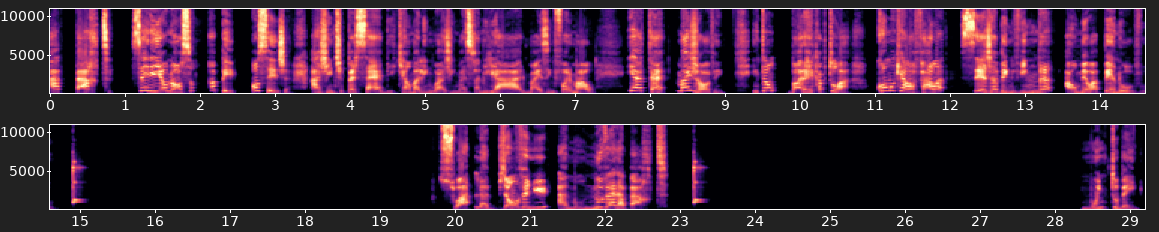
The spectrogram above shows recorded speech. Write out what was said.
apart seria o nosso AP. Ou seja, a gente percebe que é uma linguagem mais familiar, mais informal e até mais jovem. Então, bora recapitular. Como que ela fala seja bem-vinda ao meu AP novo? Sois la bienvenue à mon nouvel appart. Muito bem.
